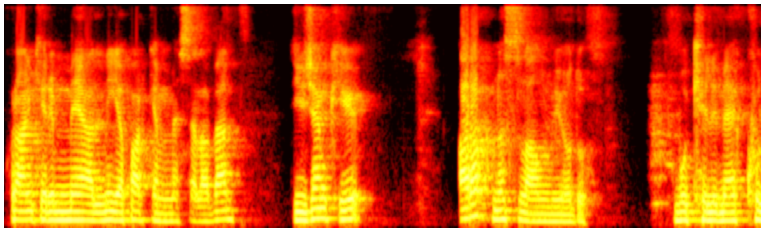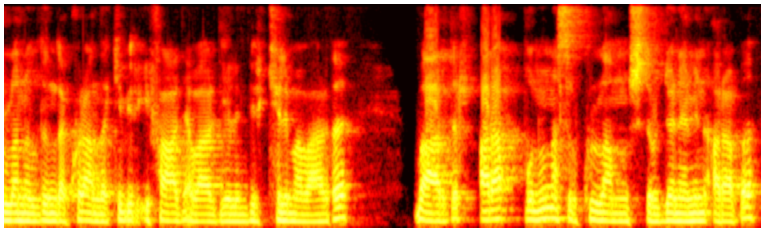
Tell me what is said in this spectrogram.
Kur'an-ı Kerim mealini yaparken mesela ben diyeceğim ki Arap nasıl anlıyordu? Bu kelime kullanıldığında Kur'an'daki bir ifade var diyelim bir kelime vardı vardır. Arap bunu nasıl kullanmıştır dönemin Arabı?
